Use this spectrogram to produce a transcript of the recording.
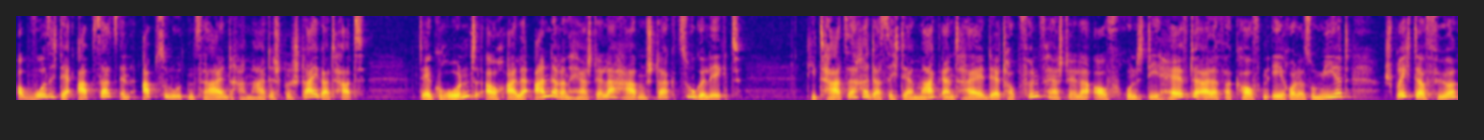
obwohl sich der Absatz in absoluten Zahlen dramatisch gesteigert hat. Der Grund, auch alle anderen Hersteller haben stark zugelegt. Die Tatsache, dass sich der Marktanteil der Top 5 Hersteller auf rund die Hälfte aller verkauften E-Roller summiert, spricht dafür,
